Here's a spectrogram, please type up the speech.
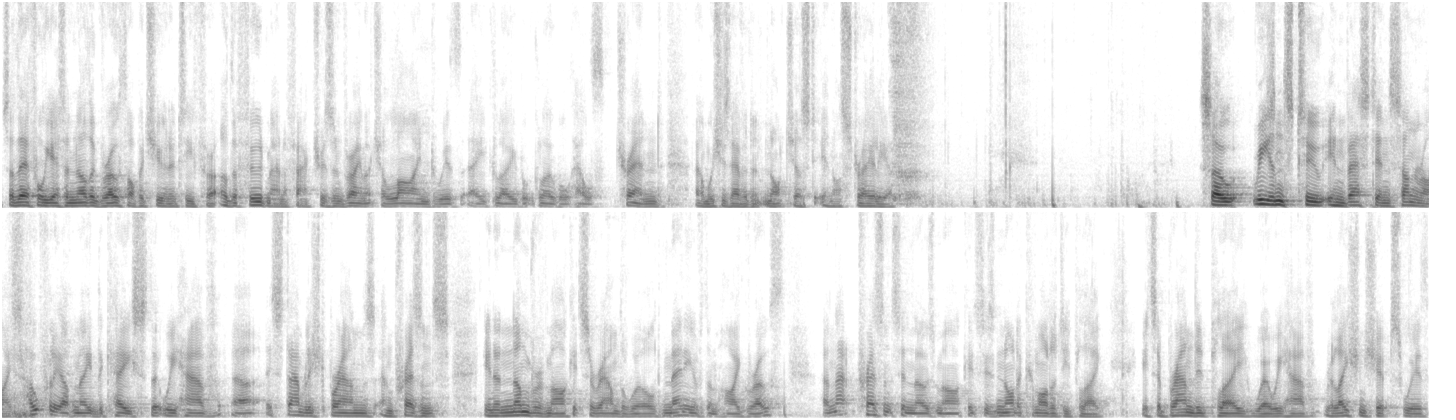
So therefore, yet another growth opportunity for other food manufacturers and very much aligned with a global, global health trend, um, which is evident not just in Australia. So, reasons to invest in SunRice. Hopefully, I've made the case that we have uh, established brands and presence in a number of markets around the world, many of them high growth. And that presence in those markets is not a commodity play. It's a branded play where we have relationships with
